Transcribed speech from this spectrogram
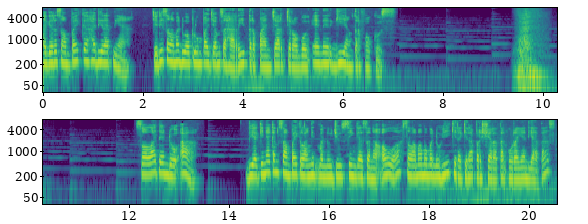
agar sampai ke hadiratnya. Jadi selama 24 jam sehari terpancar cerobong energi yang terfokus. Sholat dan doa Diyakini akan sampai ke langit menuju singgasana Allah selama memenuhi kira-kira persyaratan uraian di atas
